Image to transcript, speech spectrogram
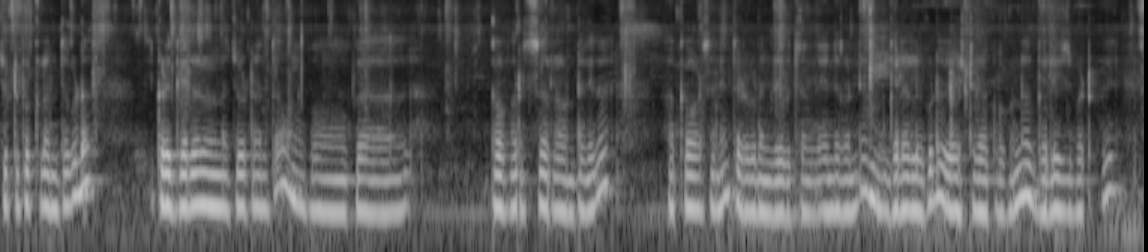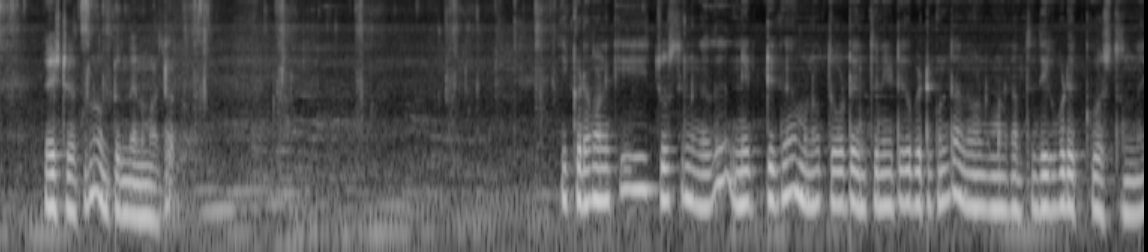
చుట్టుపక్కలంతా కూడా ఇక్కడ గెలలు ఉన్న చోట అంతా మనకు ఒక కవర్స్ అలా ఉంటుంది కదా ఆ కవర్స్ అనేది తడగడం జరుగుతుంది. ఎందుకంటే గెలలు కూడా వేస్ట్ కాకుండా గలీజ్ పట్టుకుని వేస్ట్ కాకుండా ఉంటుంది అనమాట ఇక్కడ మనకి చూస్తున్నాం కదా నీట్గా మనం తోట ఎంత నీట్గా పెట్టుకుంటే అంత మనకి మనకు అంత దిగుబడి ఎక్కువ వస్తుంది.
